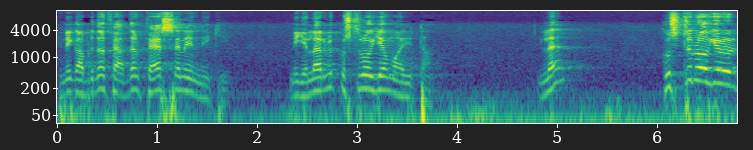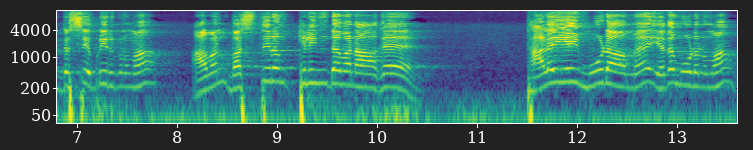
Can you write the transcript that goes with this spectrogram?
இன்னைக்கு அப்படிதான் ஃபே- அதான் ஃபேஷனே இன்னைக்கு. இன்னைக்கு எல்லாருமே குஷ்டரோகியாக மாறிட்டான். இல்லை? குஷ்டரோகியோட ட்ரெஸ் எப்படி இருக்கணுமா? அவன் வஸ்திரம் கிழிந்தவனாக. தலையை மூடாம எதை மூடணுமா?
